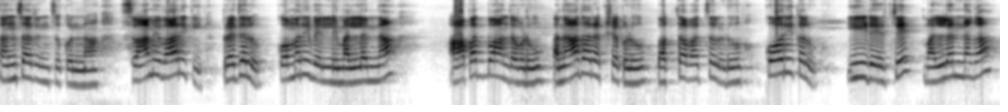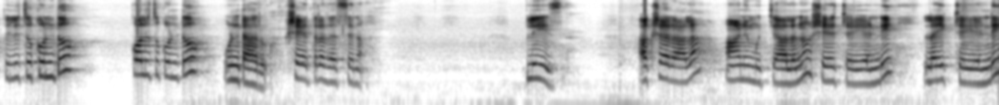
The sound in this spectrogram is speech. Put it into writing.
సంచరించుకున్న స్వామివారికి ప్రజలు కొమరివెల్లి మల్లన్న ఆపద్బాంధవుడు అనాథరక్షకుడు భక్తవత్సలుడు కోరికలు ఈడేర్చే మల్లన్నగా పిలుచుకుంటూ కొలుచుకుంటూ ఉంటారు. క్షేత్ర దర్శనం. ప్లీజ్ అక్షరాల ఆణిముత్యాలను షేర్ చేయండి లైక్ చేయండి.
